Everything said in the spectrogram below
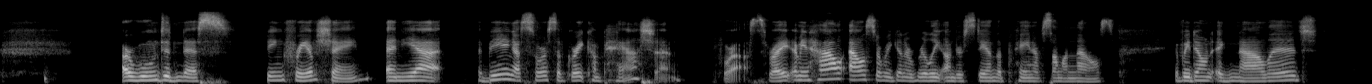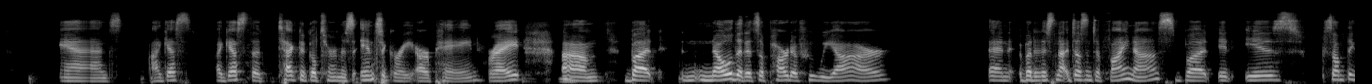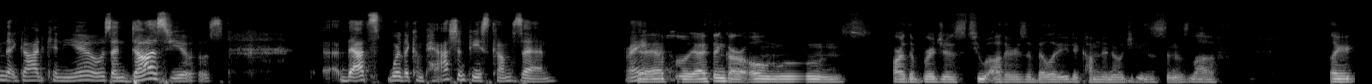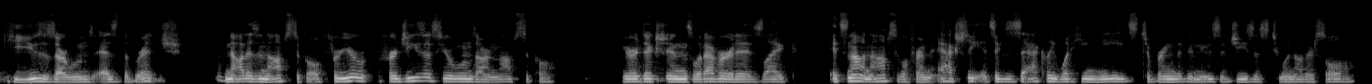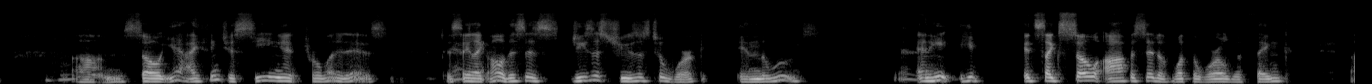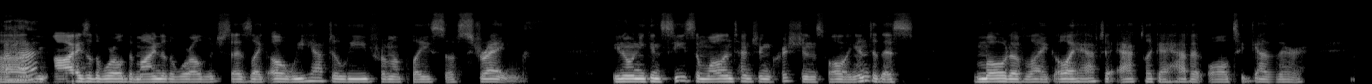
our woundedness being free of shame and yet being a source of great compassion for us, right? I mean, how else are we going to really understand the pain of someone else if we don't acknowledge and I guess I guess the technical term is integrate our pain, right? Mhm. Um, but know that it's a part of who we are, and but it's not doesn't define us, but it is something that God can use and does use. Uh, That's where the compassion piece comes in, right? Yeah, absolutely. I think our own wounds are the bridges to others' ability to come to know Jesus and his love. Like he uses our wounds as the bridge, not Mhm. as an obstacle. For your for Jesus, your wounds aren't an obstacle. Your addictions, whatever it is, like it's not an obstacle for him. Actually, it's exactly what he needs to bring the good news of Jesus to another soul. Mhm. Um, so yeah, I think just seeing it for what it is, to Yeah. say like, oh, this is Jesus chooses to work in the wounds Yeah. and he he it's like so opposite of what the world would think uh, Uh-huh. the eyes of the world the mind of the world which says like oh we have to lead from a place of strength you know and you can see some well-intentioned christians falling into this mode of like oh i have to act like i have it all together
